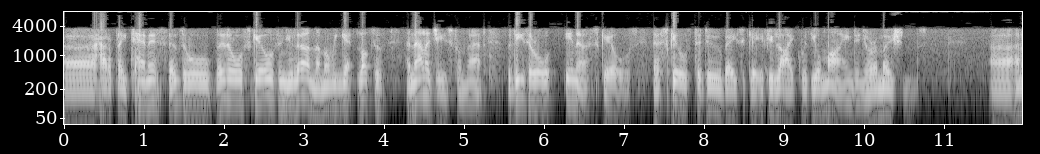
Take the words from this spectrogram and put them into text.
uh, how to play tennis. Those are all those are all skills, and you learn them, and we can get lots of analogies from that. But these are all inner skills. They're skills to do basically, if you like, with your mind and your emotions. Uh, and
